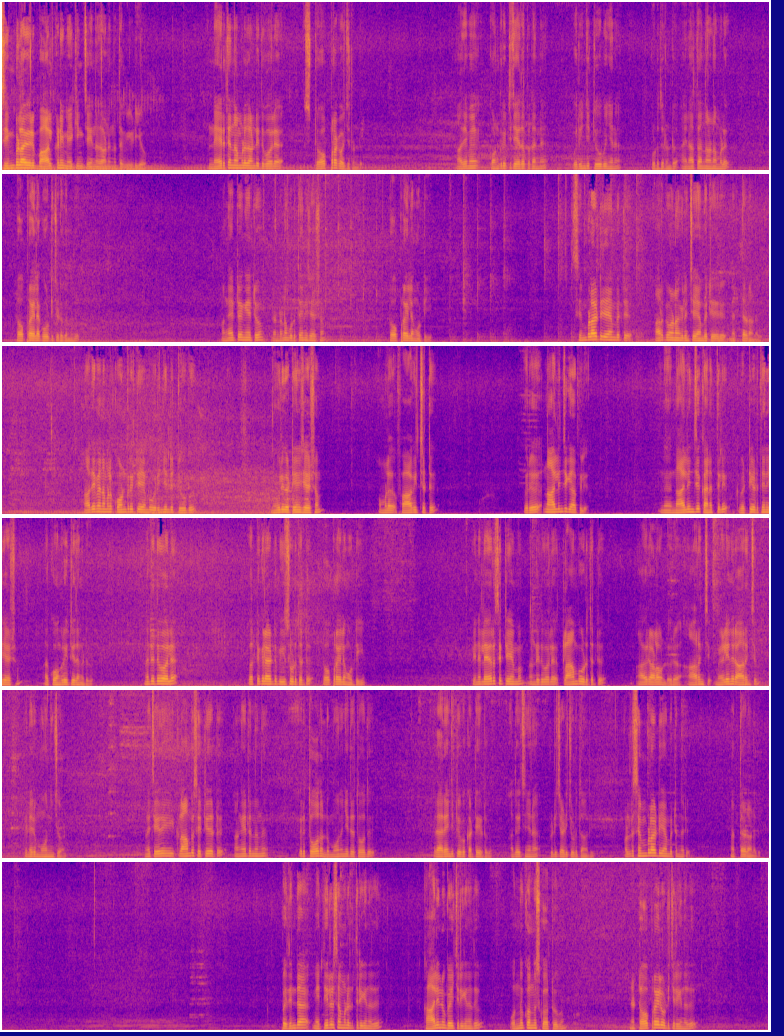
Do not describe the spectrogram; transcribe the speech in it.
സിമ്പിളായ ഒരു balcony making ചെയ്യുന്നതാണ് ഇന്നത്തെ വീഡിയോ. നേരത്തെ നമ്മൾ കണ്ട് ഇതുപോലെ സ്റ്റോപ്പറൊക്കെ വെച്ചിട്ടുണ്ട്. ആദ്യമേ കോൺക്രീറ്റ് ചെയ്തപ്പോൾ തന്നെ ഒരു ഇഞ്ച് ട്യൂബ് ഇങ്ങനെ കൊടുത്തിട്ടുണ്ട്. അതിനകത്ത് നിന്നാണ് നമ്മൾ ടോപ്പ് റെയിലൊക്കെ ഓട്ടിച്ചെടുക്കുന്നത്. അങ്ങേറ്റവും ഇങ്ങേറ്റവും രണ്ടെണ്ണം കൊടുത്തതിന് ശേഷം ടോപ്പ് കൂട്ടിക്കും സിമ്പിളായിട്ട് ചെയ്യാൻ പറ്റിയ ആർക്ക് വേണമെങ്കിലും ചെയ്യാൻ പറ്റിയ ഒരു മെത്തേഡാണിത്. ആദ്യമേ നമ്മൾ കോൺക്രീറ്റ് ചെയ്യുമ്പോൾ ഒരിഞ്ചിന്റെ ട്യൂബ് നൂൽ കെട്ടിയതിന് ശേഷം നമ്മൾ ഭാഗിച്ചിട്ട് ഒരു നാലിഞ്ച് ഗ്യാപ്പിൽ നാലിഞ്ച് കനത്തിൽ വെട്ടിയെടുത്തതിന് ശേഷം അത് കോൺക്രീറ്റ് ചെയ്ത് അങ്ങ് എന്നിട്ട് ഇതുപോലെ വെർട്ടിക്കലായിട്ട് പീസ് കൊടുത്തിട്ട് ടോപ്പ് റൈലും ഒട്ടിക്കും. പിന്നെ ലെയർ സെറ്റ് ചെയ്യുമ്പം ഉണ്ട് ഇതുപോലെ ക്ലാമ്പ് കൊടുത്തിട്ട് ആ ഒരു അളവുണ്ട്. ഒരു ആറിഞ്ച് മേളിൽ നിന്നൊരു ആറിഞ്ചും പിന്നെ ഒരു മൂന്നിഞ്ചും ആണ്. അങ്ങനെ ചെയ്ത് ഈ ക്ലാമ്പ് സെറ്റ് ചെയ്തിട്ട് അങ്ങേറ്റം നിന്ന് ഒരു തോതുണ്ട് മൂന്നിഞ്ചിന്റെ തോത് ഒരു അരയിഞ്ച് ട്യൂബ് കട്ട് ചെയ്തെടുക്കും അത് വെച്ച് ഇങ്ങനെ പിടിച്ചടിച്ചു കൊടുത്താൽ മതി. വളരെ സിമ്പിളായിട്ട് ചെയ്യാൻ പറ്റുന്നൊരു മെത്തേഡാണിത് അപ്പോൾ ഇതിന്റെ മെറ്റീരിയൽസ് നമ്മൾ എടുത്തിരിക്കുന്നത് കാലിന് ഉപയോഗിച്ചിരിക്കുന്നത് ഒന്നുക്കൊന്ന് സ്ക്വയർ ട്യൂബും പിന്നെ ടോപ്പ് റെയിൽ ഒട്ടിച്ചിരിക്കുന്നത്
